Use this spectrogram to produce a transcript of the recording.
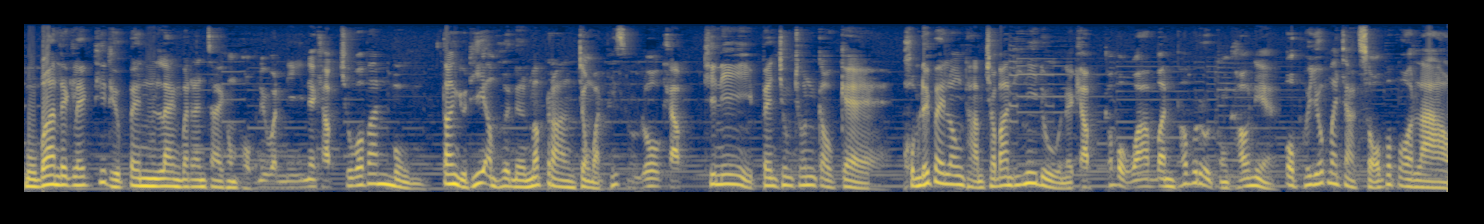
หมู่บ้านเล็กๆ ที่ถือเป็นแรงบันดาลใจของผมในวันนี้นะครับชื่อว่าบ้านมุง ตั้งอยู่ที่อำเภอเนินมะปรางจังหวัดพิษณุโลกครับ ที่นี่เป็นชุมชนเก่าแก่ ผมได้ไปลองถามชาวบ้านที่นี่ดูนะครับเขาบอกว่าบรรพบุรุษของเขาเนี่ยอพยพมาจากสปปลาว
